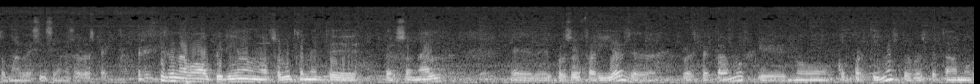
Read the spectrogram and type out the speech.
tomar decisiones al respecto. Es una opinión absolutamente personal eh, del profesor Farías, eh, respetamos, que no compartimos, pero respetamos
